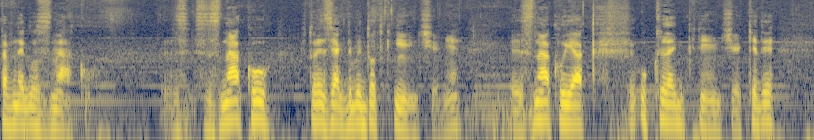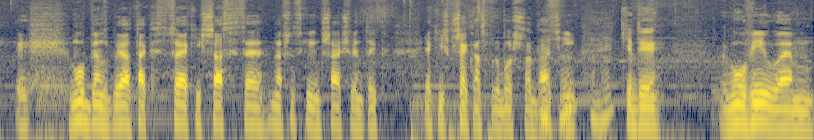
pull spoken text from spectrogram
pewnego znaku. Znaku, który jest jak gdyby dotknięcie, nie? Znaku jak uklęknięcie. Kiedy, mówiąc, bo ja tak co jakiś czas chcę na wszystkich mszach świętych jakiś przekaz proboszcza dać i kiedy mówiłem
